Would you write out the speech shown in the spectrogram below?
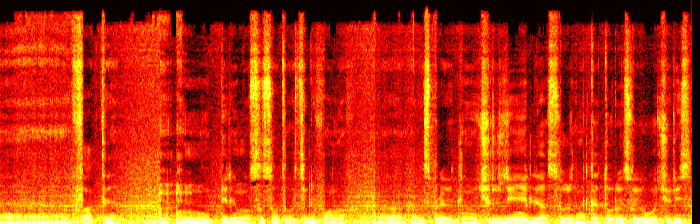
э, факты переноса сотовых телефонов э, в исправительное учреждение для осужденных, которые, в свою очередь,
